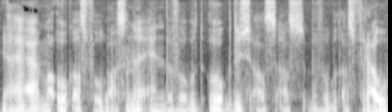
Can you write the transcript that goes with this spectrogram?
Ja. Uh, maar ook als volwassene en bijvoorbeeld ook dus als, als, bijvoorbeeld als vrouw,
